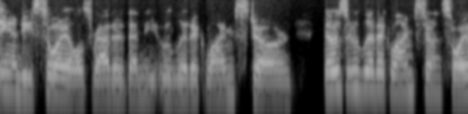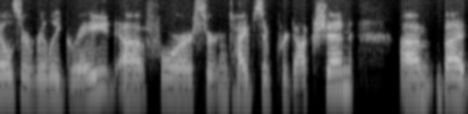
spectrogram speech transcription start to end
sandy soils rather than the oolitic limestone. Those oolitic limestone soils are really great uh, for certain types of production. Um, but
